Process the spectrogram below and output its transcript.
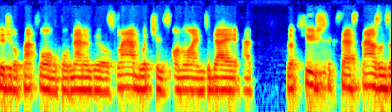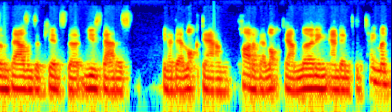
digital platform called Nano Girls Lab, which is online today. It had look huge success, thousands and thousands of kids that use that as you know their lockdown part of their lockdown learning and entertainment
